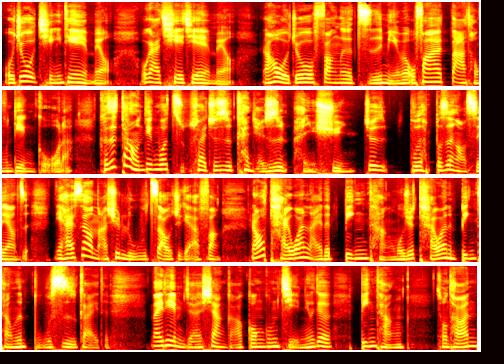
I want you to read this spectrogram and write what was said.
我就前一天也没有，我给它切切也没有，然后我就放那个紫米，我放在大同电锅了。可是大同电锅煮出来就是看起来就是很熏，就是。”不不是很好吃的样子，你还是要拿去炉灶去给它放。然后台湾来的冰糖，我觉得台湾的冰糖是不是盖的。那一天我们在香港，公公姐，你那个冰糖从台湾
